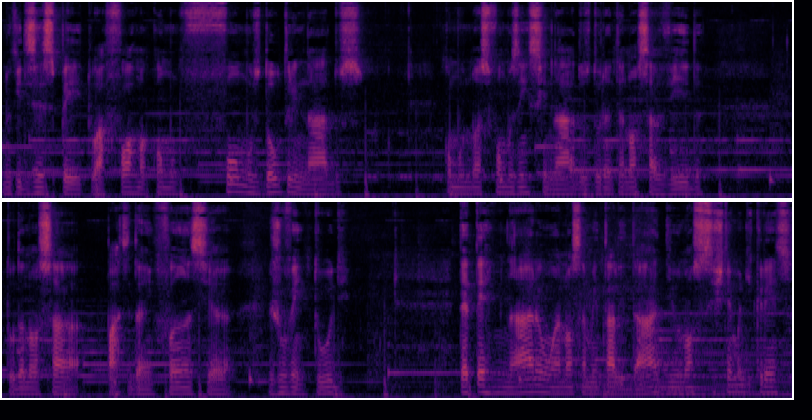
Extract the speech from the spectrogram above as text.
no que diz respeito à forma como fomos doutrinados, como nós fomos ensinados durante a nossa vida, toda a nossa parte da infância, juventude, determinaram a nossa mentalidade e o nosso sistema de crença.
